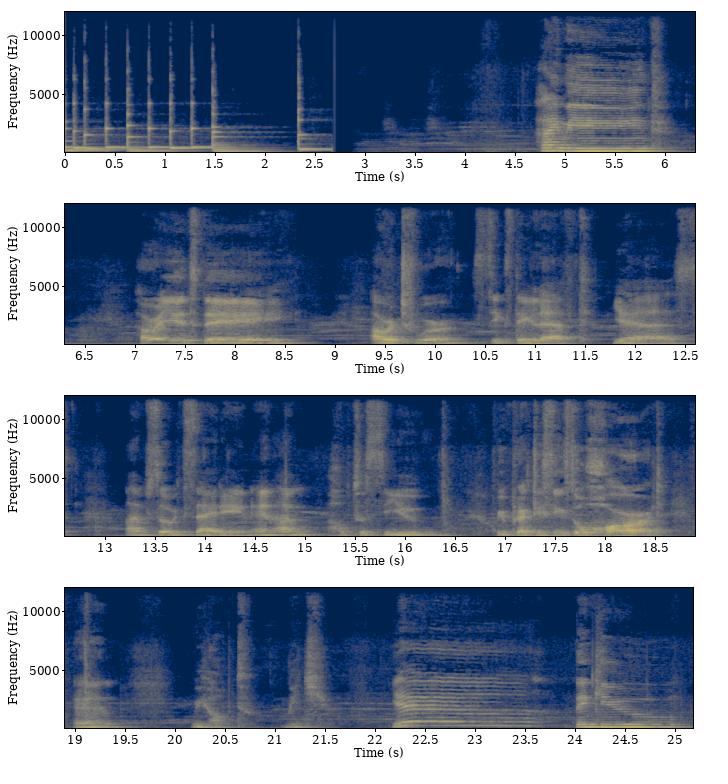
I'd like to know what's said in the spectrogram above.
Hi Mint! How are you today? Our tour, six day left. Yes, I'm so excited and I hope to see you. We're practicing so hard and we hope to meet you. Yeah! Thank you!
